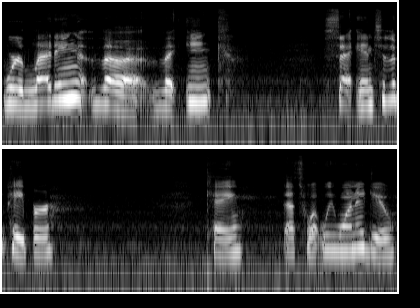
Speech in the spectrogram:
We're letting the, the ink set into the paper Okay, that's what we want to do.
